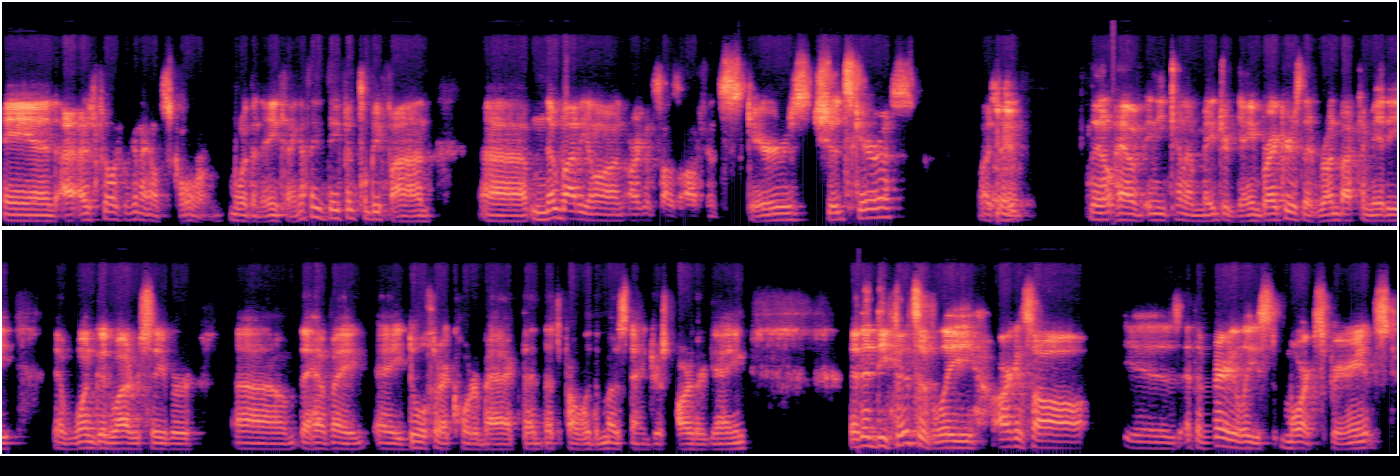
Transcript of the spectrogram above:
and I, I just feel like we're going to outscore them more than anything. I think defense will be fine. Uh, nobody on Arkansas's offense scares, should scare us. Like mm-hmm. They don't have any kind of major game breakers. They run by committee. They have one good wide receiver. Um, they have a a dual threat quarterback. That that's probably the most dangerous part of their game. And then defensively, Arkansas is at the very least more experienced.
